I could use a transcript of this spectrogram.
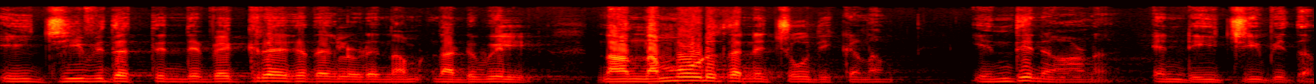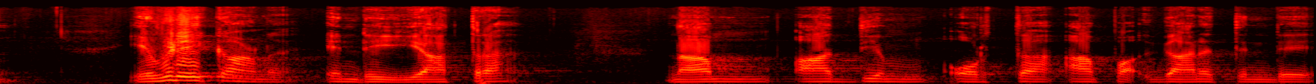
ഈ ജീവിതത്തിന്റെ വ്യഗ്രഹതകളുടെ നടുവിൽ നാം നമ്മോട് തന്നെ ചോദിക്കണം എന്തിനാണ് എന്റെ ഈ ജീവിതം? എവിടേക്കാണ് എന്റെ ഈ യാത്ര? നാം ആദ്യം ഓർത്ത ആ ഗാനത്തിന്റെ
